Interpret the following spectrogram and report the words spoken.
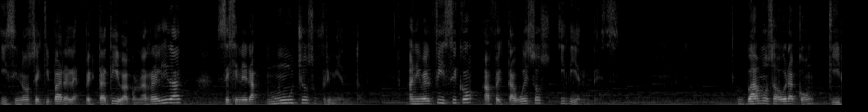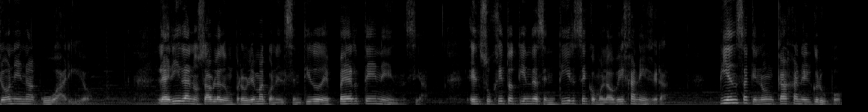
y si no se equipara la expectativa con la realidad, se genera mucho sufrimiento. A nivel físico, afecta huesos y dientes. Vamos ahora con Quirón en Acuario. La herida nos habla de un problema con el sentido de pertenencia. El sujeto tiende a sentirse como la oveja negra. Piensa que no encaja en el grupo,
